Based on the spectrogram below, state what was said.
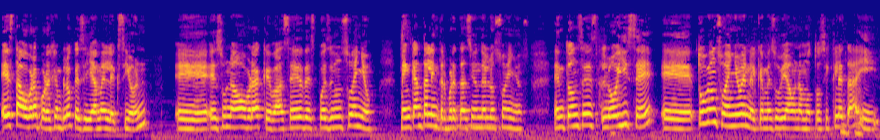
Esta obra, por ejemplo, que se llama Elección, eh, es una obra que va a ser después de un sueño. Me encanta la interpretación de los sueños. Entonces lo hice, eh, tuve un sueño en el que me subía a una motocicleta y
